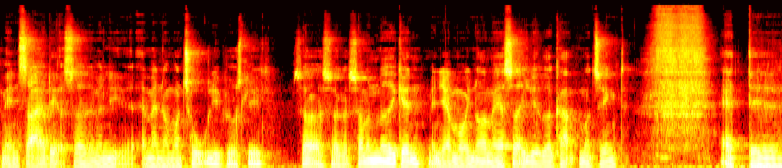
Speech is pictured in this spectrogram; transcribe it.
med en sejr der, så er man, lige, er man nummer to lige pludselig. Ikke? Så, så, så er man med igen. Men jeg må indrømme, at jeg sad i løbet af kampen og tænkte, at, øh,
